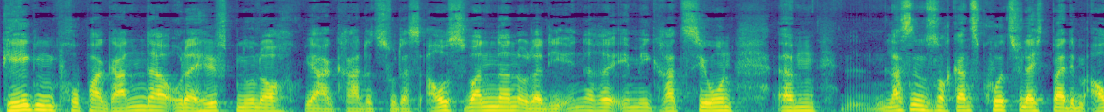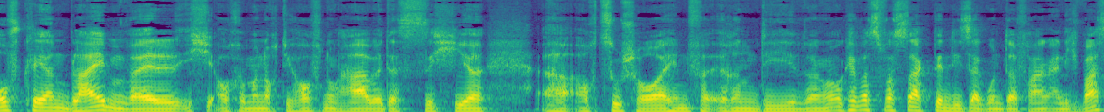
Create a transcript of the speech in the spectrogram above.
gegen Propaganda oder hilft nur noch ja geradezu das Auswandern oder die innere Emigration. Ähm, lassen Sie uns noch ganz kurz vielleicht bei dem Aufklären bleiben, weil ich auch immer noch die Hoffnung habe, dass sich hier äh, auch Zuschauer hin verirren, die sagen, okay, was, was sagt denn dieser Gunter Fragen eigentlich was?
